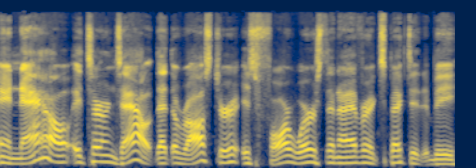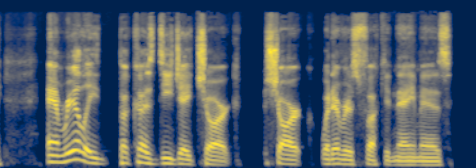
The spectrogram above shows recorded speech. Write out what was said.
And now it turns out that the roster is far worse than I ever expected it to be. And really, because DJ Shark, Shark, whatever his fucking name is,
